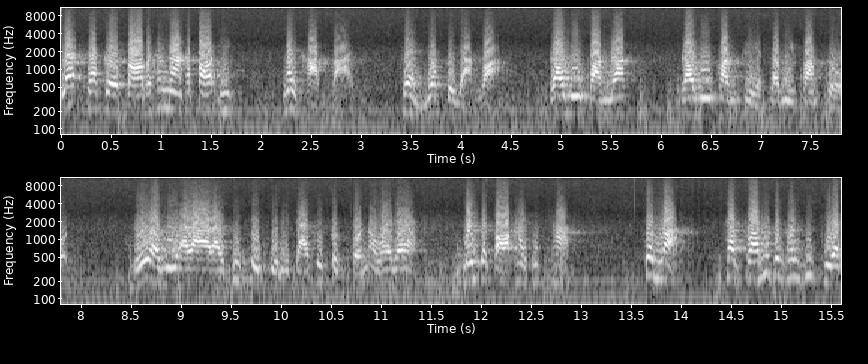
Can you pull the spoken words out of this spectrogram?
และจะเกิดต่อไปข้างหน้าก็ต่ออีก ไม่ขาดสาย เช่นยกตัวอย่างว่า เรามีความรัก เรามีความเกลียดเรามีความโกรธ หรือเรามีอะไรอะไรที่ติดอยู่ในใจที่ฝึกฝนเอาไว้แล้ว มันจะต่อให้ทุกชาติเช่นว่าชาติก่อนนี้เป็นคนขี้เกียจ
